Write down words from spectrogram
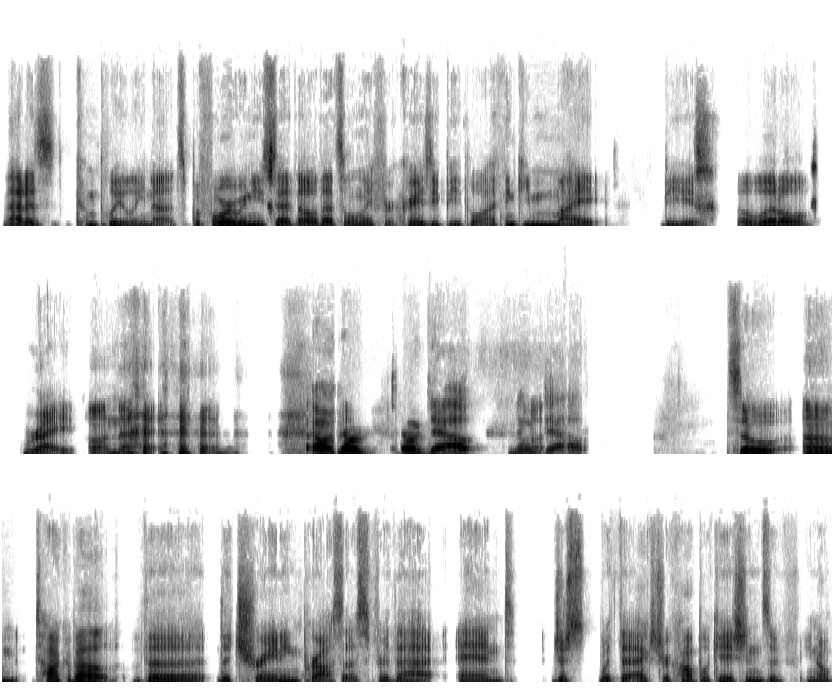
That is completely nuts. Before, when you said, "Oh, that's only for crazy people," I think you might be a little right on that. oh no, no doubt, no uh, doubt. So, um, talk about the the training process for that, and just with the extra complications of you know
